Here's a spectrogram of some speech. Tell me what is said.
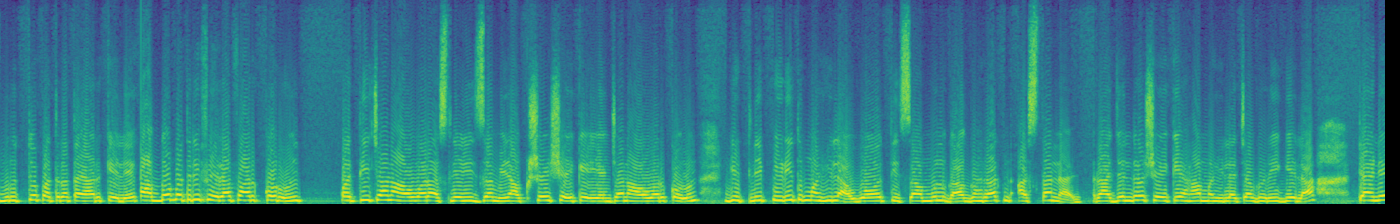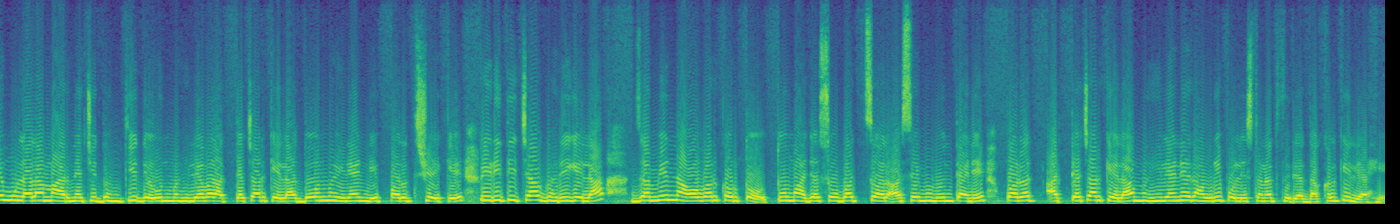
मृत्यूपत्र तयार केले. कागदोपत्री फेराफार करून पतीच्या नावावर असलेली जमीन अक्षय शेळके यांच्या नावावर करून घेतली पीडित महिला व तिचा मुलगा घरात असताना राजेंद्र शेळके हा महिलाच्या घरी गेला. त्याने मुलाला मारण्याची धमकी देऊन महिलेवर अत्याचार केला. दोन महिन्यांनी परत शेळके पीडितीच्या घरी गेला. जमीन नावावर करतो. तू माझ्यासोबत चल असे म्हणून त्याने परत अत्याचार केला. महिलेने राहुरी पोलीस ठाण्यात फिर्याद दाखल केली आहे.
